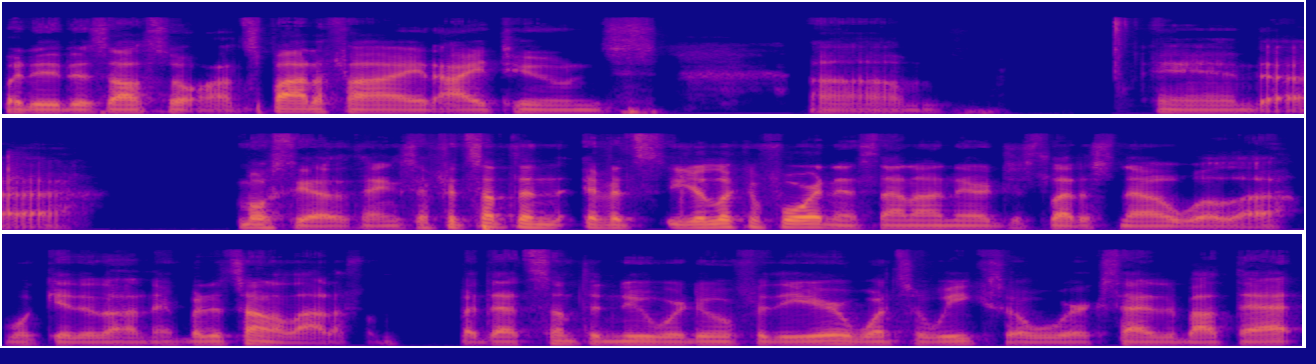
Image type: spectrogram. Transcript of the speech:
but it is also on Spotify and iTunes, um, and uh, most of the other things. If it's something, if it's you're looking for it and it's not on there, just let us know. We'll uh, we'll get it on there. But it's on a lot of them. But that's something new we're doing for the year, once a week. So we're excited about that.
